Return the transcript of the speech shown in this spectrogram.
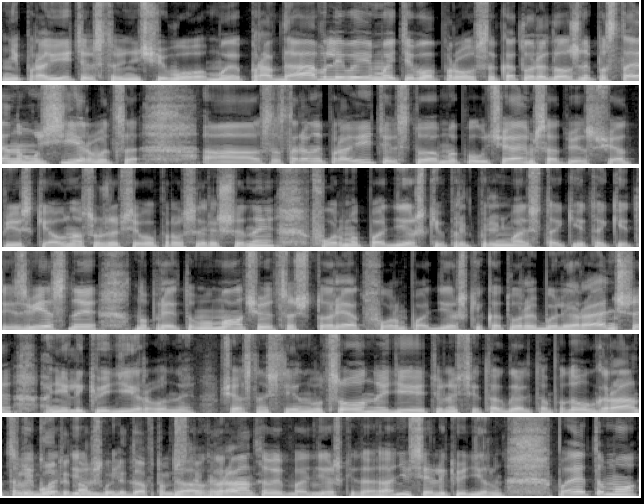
не правительство, ничего. Мы продавливаем эти вопросы, которые должны постоянно муссироваться. А со стороны правительства мы получаем соответствующие отписки. А у нас уже все вопросы решены. Формы поддержки предпринимательства такие-такие-то известные, но при этом умалчивается, что ряд форм поддержки, которые были раньше, они они ликвидированы. В частности, инновационной деятельности и так далее. Там, потом, грантовые поддержки. там были, да, в том числе? Да, грантовые угу. поддержки, да, они все ликвидированы. Поэтому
